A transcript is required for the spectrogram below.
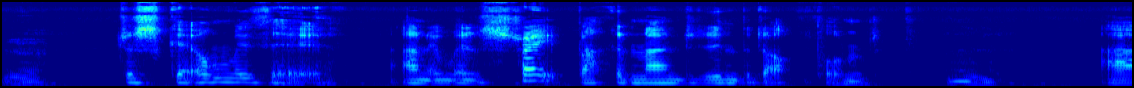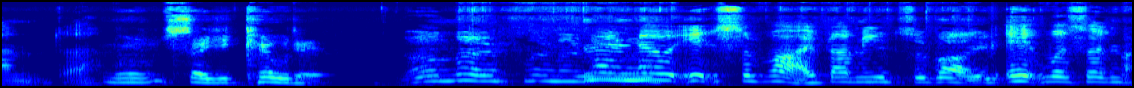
Yeah. Just get on with it. And it went straight back and landed in the duck pond. Hmm. And uh, Well, so you killed it. Oh, no, no, no, no, no, it survived. I mean, It survived. it was an.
